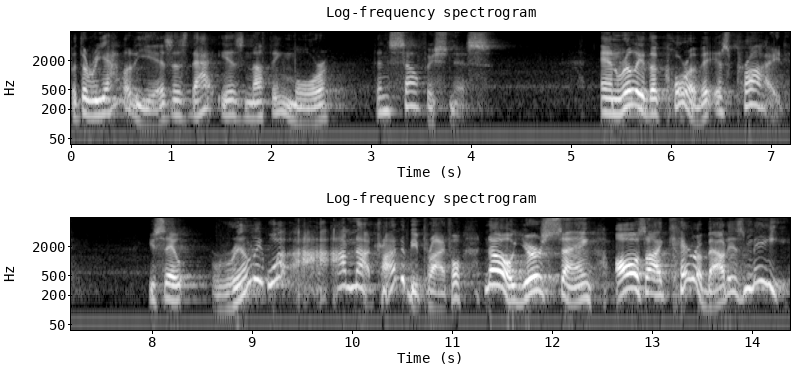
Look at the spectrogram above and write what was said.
But the reality is, is that is nothing more than selfishness. And really, the core of it is pride. You say, really? What? I, am not trying to be prideful. No, you're saying all I care about is me.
